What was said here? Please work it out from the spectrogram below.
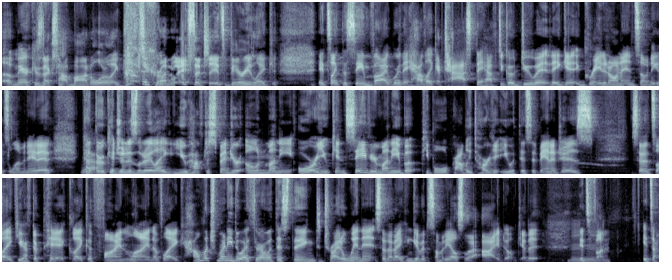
America's Next Top Model or like Project Runway. Essentially, it's very like it's like the same vibe where they have like a task, they have to go do it, they get graded on it, and somebody gets eliminated. Yeah. Cutthroat Kitchen is literally like you have to spend your own money, or you can save your money, but people will probably target you with disadvantages. So it's like you have to pick like a fine line of like how much money do I throw at this thing to try to win it so that I can give it to somebody else so that I don't get it. It's Mhm. fun. It's a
